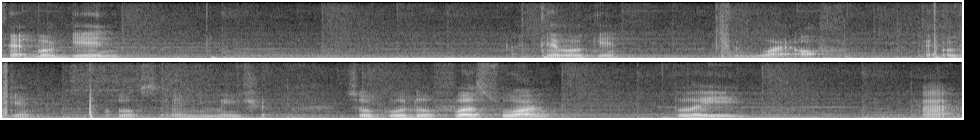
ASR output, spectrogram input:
Tap again. Tap again. White off. Tap again close animation so go the first one play tap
